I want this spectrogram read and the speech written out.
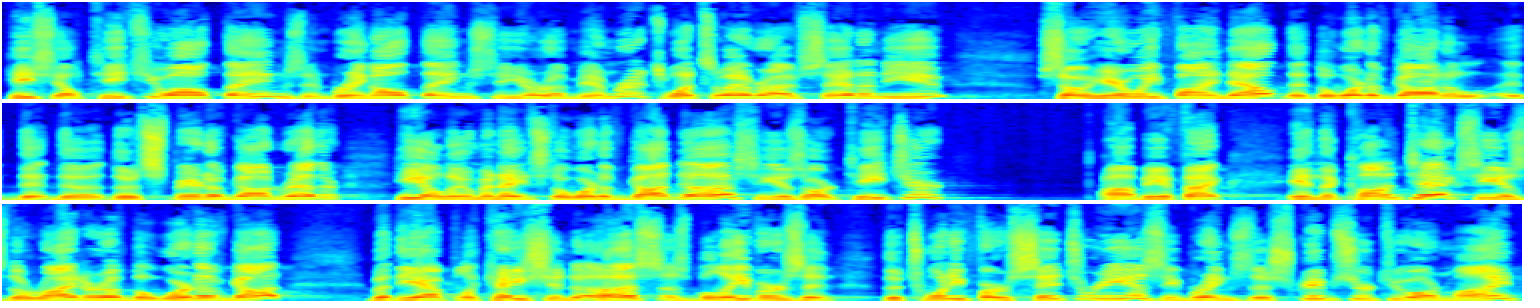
he shall teach you all things and bring all things to your remembrance, whatsoever I've said unto you. So here we find out that the Word of God, uh, that the, the Spirit of God, rather, He illuminates the Word of God to us. He is our teacher. Uh, be a fact, in the context, He is the writer of the Word of God. But the application to us as believers in the 21st century is He brings the Scripture to our mind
